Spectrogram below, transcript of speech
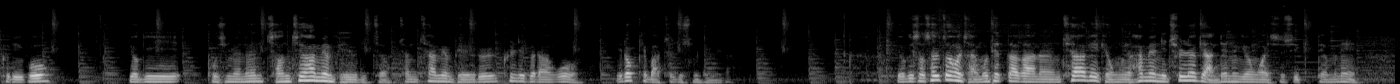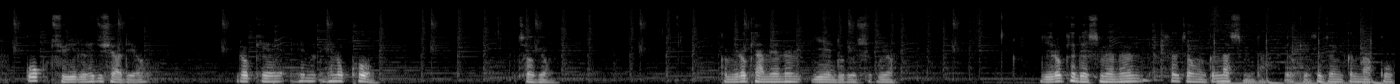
그리고 여기 보시면은 전체 화면 배율 있죠 전체 화면 배율을 클릭을 하고 이렇게 맞춰주시면 됩니다 여기서 설정을 잘못했다가는 최악의 경우에 화면이 출력이 안 되는 경우가 있을 수 있기 때문에 꼭 주의를 해주셔야 돼요. 이렇게 해, 해놓고 적용. 그럼 이렇게 하면은 이해 누르시고요. 이제 이렇게 됐으면은 설정은 끝났습니다. 이렇게 설정이 끝났고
